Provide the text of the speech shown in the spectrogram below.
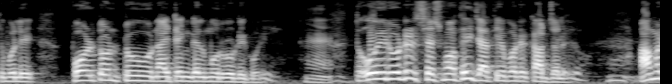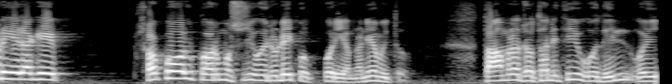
কি বলে পল্টন টু নাইট অ্যাঙ্গেল মোড় রোডে করি। হ্যাঁ। তো ওই রোডের শেষ মাথায় জাতীয় পার্টির কার্যালয়। আমরা এর আগে সকল কর্মসূচি ওই রোডেই করি আমরা নিয়মিত। তো আমরা যথারীতি ওই দিন ওই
